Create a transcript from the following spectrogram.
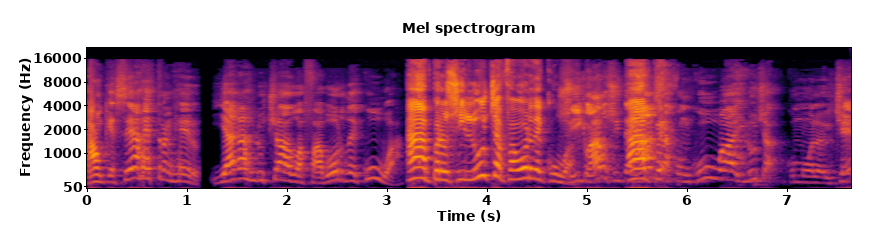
Aunque seas extranjero y hagas luchado a favor de Cuba. Ah, pero si lucha a favor de Cuba. Sí, claro, si te Ah, alzas con Cuba y lucha como el Che.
